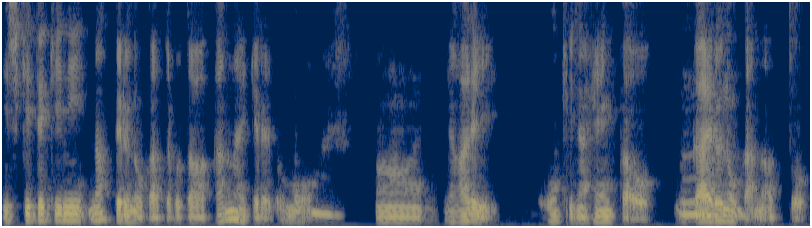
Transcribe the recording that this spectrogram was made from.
意識的になってるのかってことはわかんないけれども、うん、やはり大きな変化を迎えるのかなと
